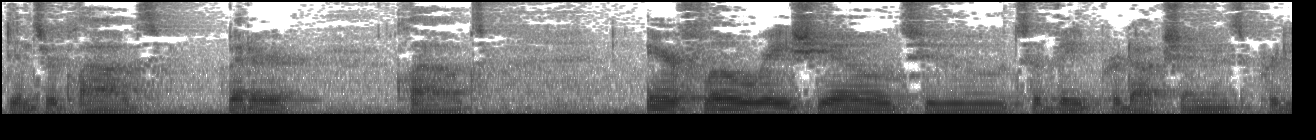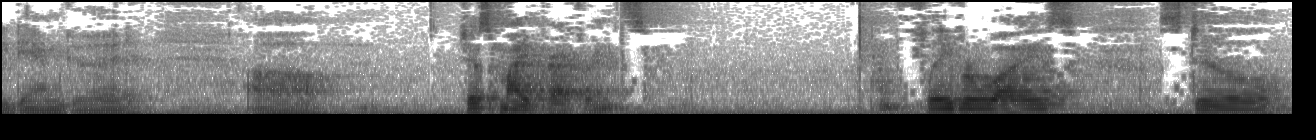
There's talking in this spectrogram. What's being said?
denser clouds, better clouds. Airflow ratio to, to vape production is pretty damn good. Uh, just my preference. Flavor wise, still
